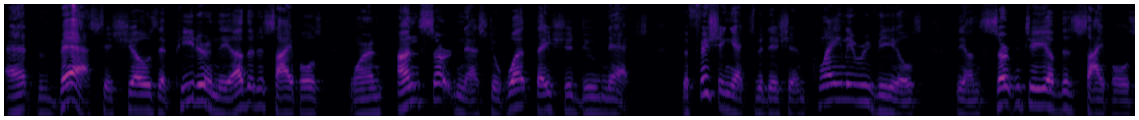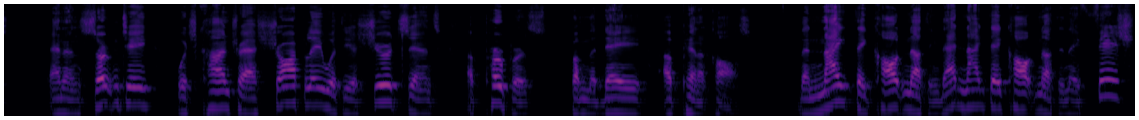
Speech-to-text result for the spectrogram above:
At the best, it shows that Peter and the other disciples were uncertain as to what they should do next. The fishing expedition plainly reveals the uncertainty of the disciples, an uncertainty which contrasts sharply with the assured sense of purpose from the day of Pentecost. The night they caught nothing. That night they caught nothing. They fished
